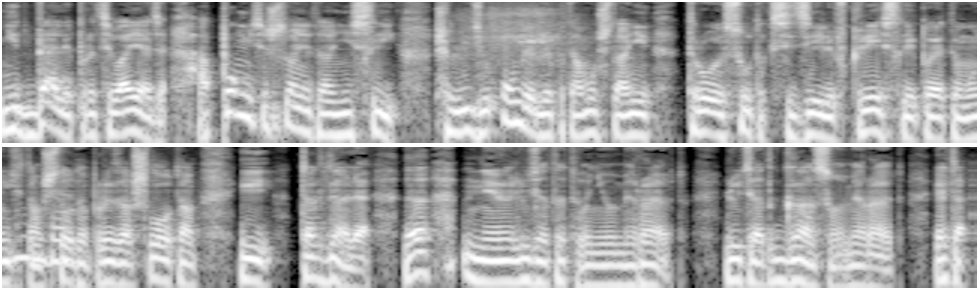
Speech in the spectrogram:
не дали противоядия. А помните, что они тогда несли? Что люди умерли, потому что они трое суток сидели в кресле, и поэтому у них там да. что-то произошло там и так далее. Да? Люди от этого не умирают. Люди от газа умирают. Это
